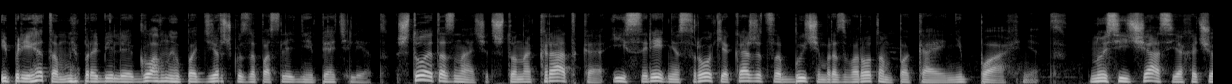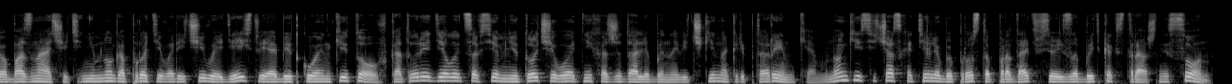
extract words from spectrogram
И при этом мы пробили главную поддержку за последние пять лет. Что это значит? Что на кратко и средние сроки кажется бычьим разворотом пока и не пахнет. Но сейчас я хочу обозначить немного противоречивые действия биткоин-китов, которые делают совсем не то, чего от них ожидали бы новички на крипторынке. Многие сейчас хотели бы просто продать все и забыть как страшный сон.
